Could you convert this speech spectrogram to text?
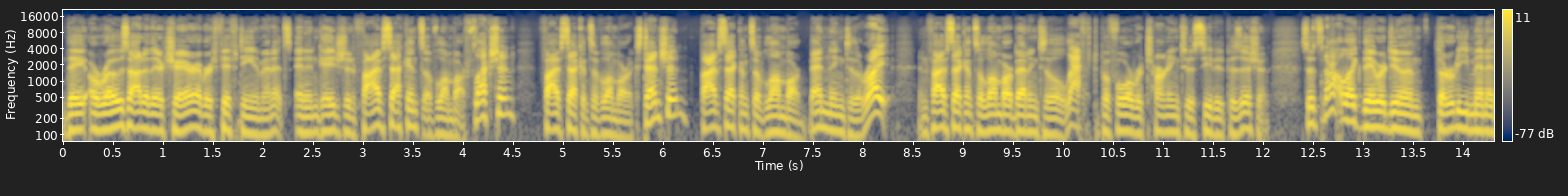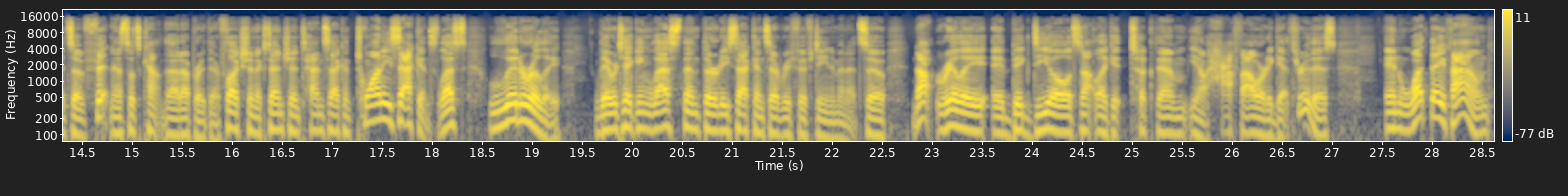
they arose out of their chair every 15 minutes and engaged in five seconds of lumbar flexion, five seconds of lumbar extension, five seconds of lumbar bending to the right, and five seconds of lumbar bending to the left before returning to a seated position. So it's not like they were doing 30 minutes of fitness. Let's count that up right there. Flexion, extension, 10 seconds, 20 seconds, less literally they were taking less than 30 seconds every 15 minutes. So not really a big deal. It's not like it took them, you know, half hour to get through this. And what they found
